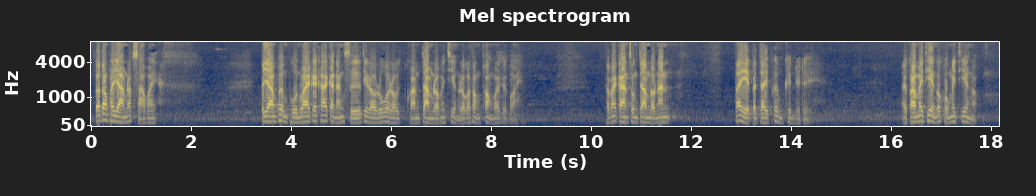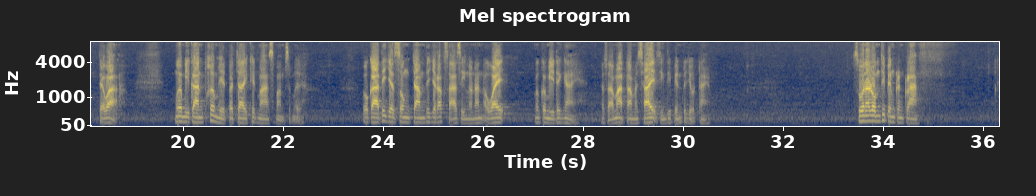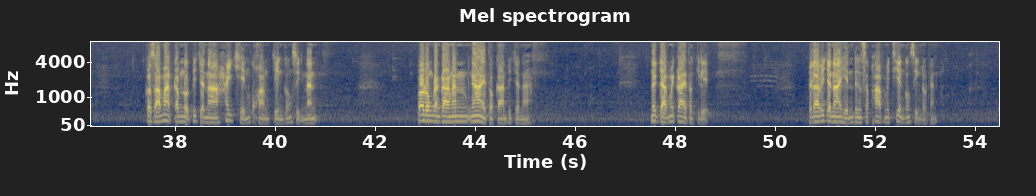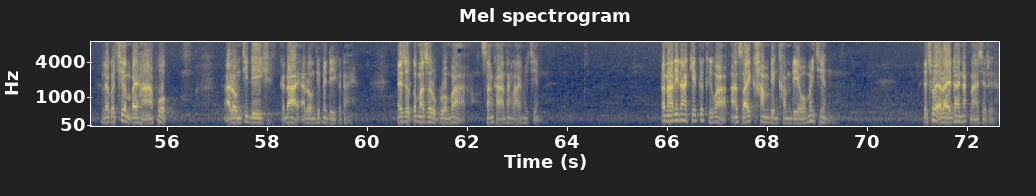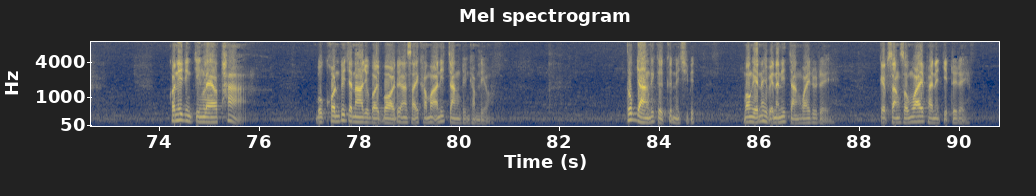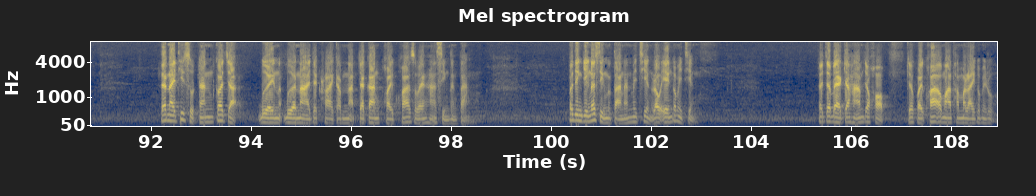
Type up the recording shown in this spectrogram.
ก็ต้องพยายามรักษาไว้ พยายามเพิ่มพูนไว้คล้ายๆ กับหนังสือที่เรารู้ว่าเราความจำเราไม่เที่ยง เราก็ต้องท่องไว้บ่อยๆทำให้การทรงจำเหล่านั้นถ้เหตุปัจจัยเพิ่มขึ้นเรื่อยๆไอ้ความไม่เที่ยงก็คงไม่เที่ยงหรอกแต่ว่า เมื่อมีการเพิ่มเหตุปัจจัยขึ้นมาสม่ำเสมอ โอกาสที่จะทรงจำที่จะรักษาสิ่งเหล่านั้นเอาไว้ มันก็มีได้ง่ายสามารถตามมาใช้สิ่งที่เป็นประโยชน์ได้ ส่วนอารมณ์ที่เป็นกลางๆ ก็สามารถกำหนดพิจารณาให้เห็นความจริงของสิ่งนั้น เพราะอารมณ์กลางๆ นั้นง่ายต่อการพิจารณา เนื่องจากไม่ใกล้ต่อกิเลส เวลาพิจารณาเห็นถึงสภาพไม่เที่ยงของสิ่งเหล่านั้น แล้วก็เชื่อมไปหาพวกอารมณ์ที่ดีก็ได้ อารมณ์ที่ไม่ดีก็ได้ ในสุดก็มาสรุปรวมว่าสังขารทั้งหลายไม่เที่ยง ปัญหาที่น่าคิดก็คือว่า อาศัยคำเพียงคำเดียวไม่เที่ยง จะช่วยอะไรได้นักหนาเฉยๆข้อนี้จริง ๆแล้วถ้า บุคคลพิจารณาอยู่บ่อย ๆ ด้วยอาศัยคำว่าอนิจจังเพียงคำเดียว ทุกอย่างที่เกิดขึ้นในชีวิต มองเห็นให้เป็นอนิจจังไว้เรื่อยๆเก็บสั่งสมไว้ภายในจิตเรื่อยๆและในที่สุดนั้นก็จะเบื่อเบื่อหน่ายจะคลายกำหนัดจากการขวายคว้าแสวงหาสิ่งต่างๆเพราะจริง ๆ แล้วสิ่งต่างๆ นั้นไม่เที่ยง เราเองก็ไม่เที่ยงเราจะแบกจะหามจะหอบ จะขวายคว้าเอามาทำอะไรก็ไม่รู้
